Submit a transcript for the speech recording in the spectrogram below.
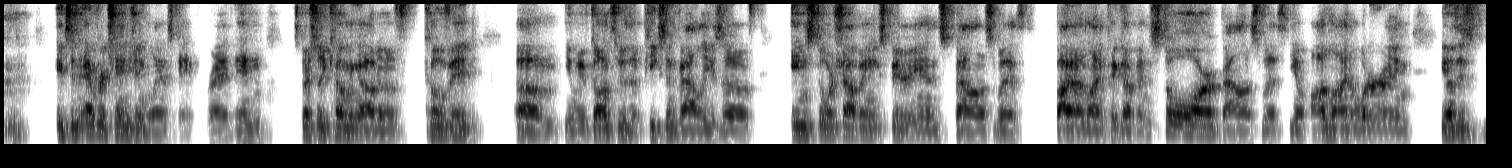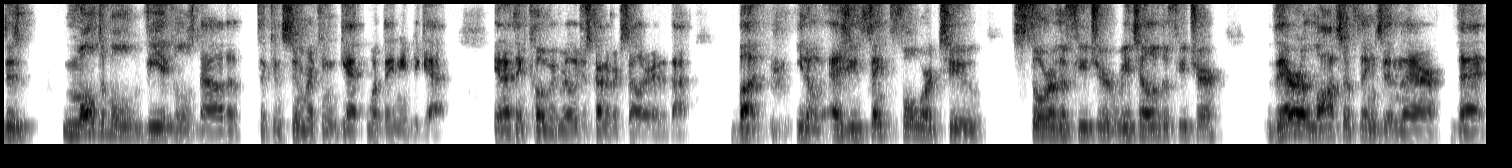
it's an ever-changing landscape, right? And especially coming out of COVID, um, you know, we've gone through the peaks and valleys of in-store shopping experience balanced with buy online, pick up in store, balanced with you know online ordering. You know, there's there's multiple vehicles now that the consumer can get what they need to get. And I think COVID really just kind of accelerated that. But, you know, as you think forward to store of the future, retail of the future, there are lots of things in there that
